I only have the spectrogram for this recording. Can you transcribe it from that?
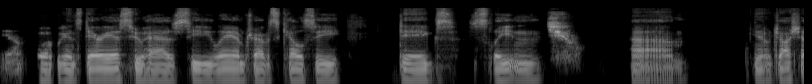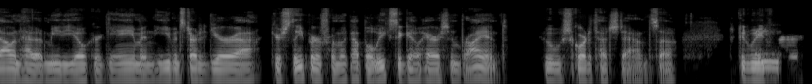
yeah, go up against Darius, who has CeeDee Lamb, Travis Kelce, Diggs, Slayton, um, you know, Josh Allen had a mediocre game, and he even started your uh, your sleeper from a couple of weeks ago, Harrison Bryant, who scored a touchdown. So, good week for,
